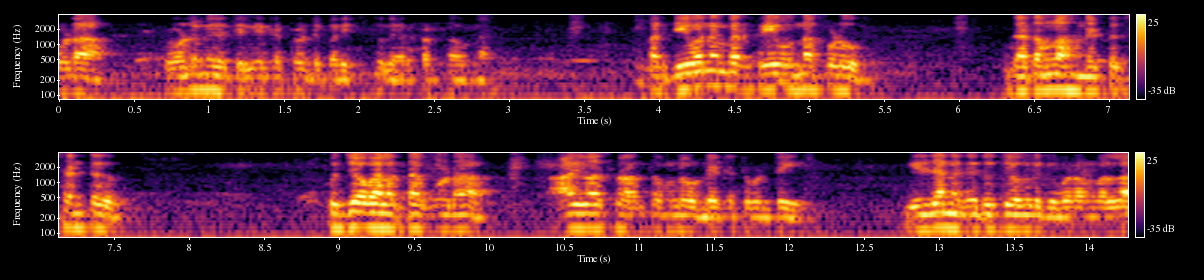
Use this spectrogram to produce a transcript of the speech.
కూడా రోడ్డు మీద తిరిగేటటువంటి పరిస్థితులు ఏర్పడుతూ ఉన్నాయి. మరి జీవో నెంబర్ త్రీ ఉన్నప్పుడు గతంలో హండ్రెడ్ పర్సెంట్ ఉద్యోగాలంతా కూడా ఆదివాసీ ప్రాంతంలో ఉండేటటువంటి గిరిజన నిరుద్యోగులకు ఇవ్వడం వల్ల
